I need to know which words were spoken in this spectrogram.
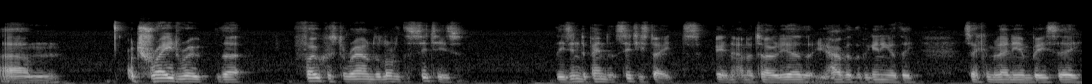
Um, a trade route that focused around a lot of the cities, these independent city states in Anatolia that you have at the beginning of the second millennium BC.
